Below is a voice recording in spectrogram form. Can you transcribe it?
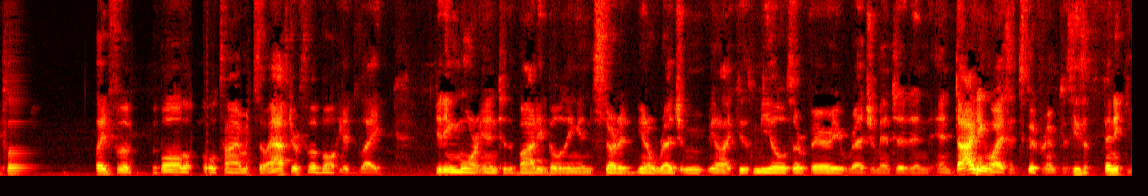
played football the whole time. And So after football, he'd like getting more into the bodybuilding and started, you know, regiment, you know, like his meals are very regimented and, and dieting wise, it's good for him because he's a finicky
